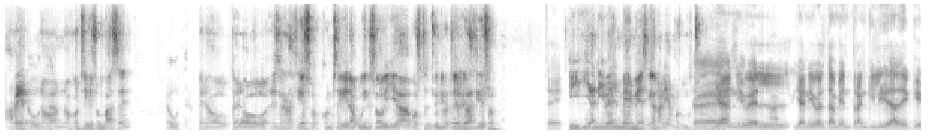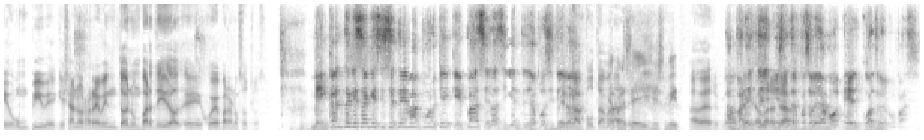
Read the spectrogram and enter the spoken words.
a ver, no, no consigues un base, Me gusta. pero, pero es gracioso conseguir a Winslow y a Boston Jr. Es gracioso. Sí. Y, y a nivel memes ganaríamos mucho. Sí, Y a sí. nivel y a nivel también tranquilidad de que un pibe que ya nos reventó en un partido eh, juegue para nosotros. Me encanta que saques ese tema porque que pase la siguiente Pero la diapositiva. puta Y aparece madre. Smith. A ver, vamos a Aparece, mirar para este traspaso lo llamo el 4 de copas.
